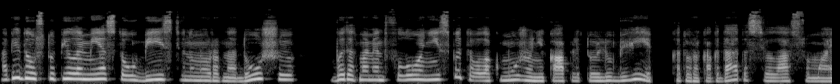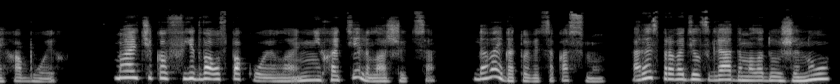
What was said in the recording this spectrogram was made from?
Обида уступила место убийственному равнодушию. В этот момент Фло не испытывала к мужу ни капли той любви, которая когда-то свела с ума их обоих. Мальчиков едва успокоила, не хотели ложиться. Давай готовиться ко сну. Арес проводил взглядом молодую жену,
